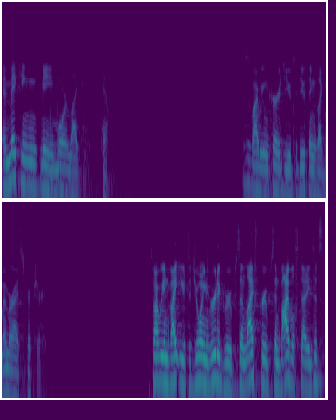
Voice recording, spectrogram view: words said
and making me more like Him. This is why we encourage you to do things like memorize Scripture it's why we invite you to join rooted groups and life groups and Bible studies. It's,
